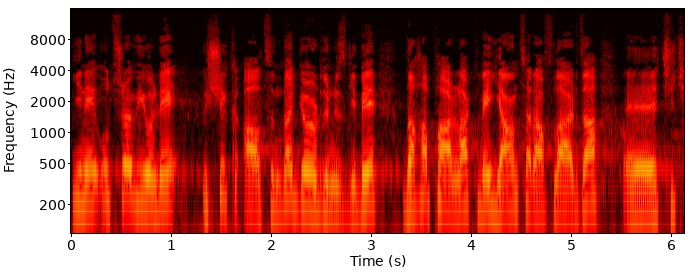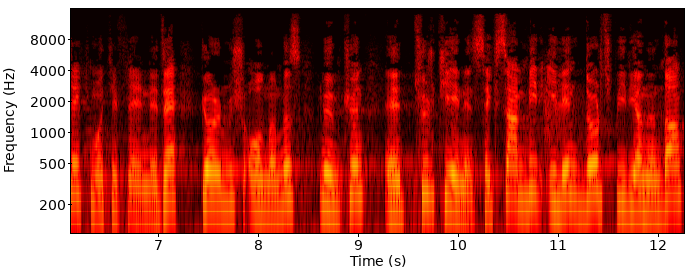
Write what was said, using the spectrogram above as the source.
yine ultraviyole ışık altında gördüğünüz gibi daha parlak ve yan taraflarda e, çiçek motiflerini de görmüş olmamız mümkün. E, Türkiye'nin 81 ilin dört bir yanından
